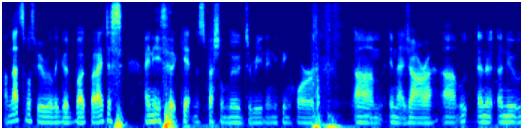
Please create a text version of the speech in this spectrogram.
Um, that's supposed to be a really good book, but I just I need to get in a special mood to read anything horror um, in that genre. Um, a, a, new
